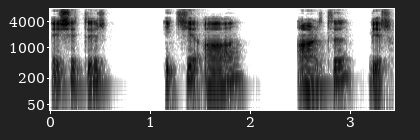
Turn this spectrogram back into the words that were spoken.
eşittir 2a artı 1.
